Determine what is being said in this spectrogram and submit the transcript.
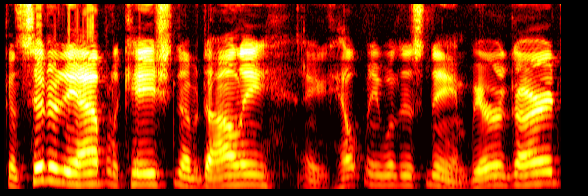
Consider the application of Dolly, eh, help me with his name, Beauregard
